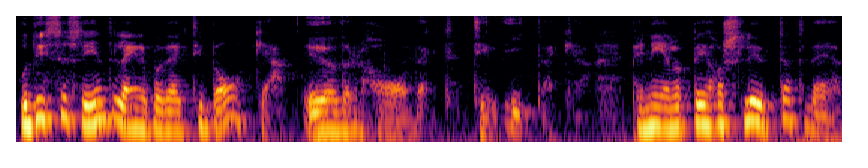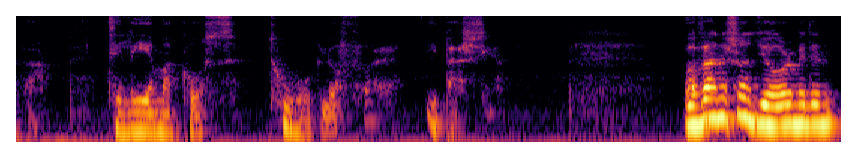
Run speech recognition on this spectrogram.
Odysseus är inte längre på väg tillbaka över havet till Ithaka. Penelope har slutat väva. Telemakos tågluffar i Persien. Vad Wernersson gör med den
